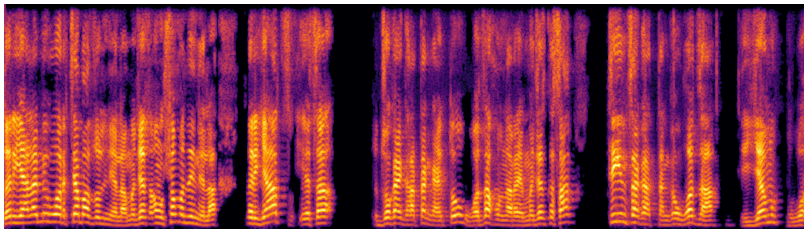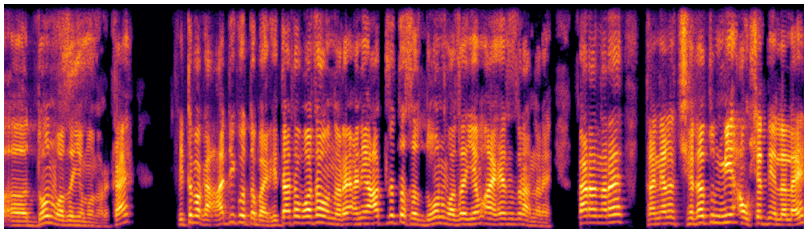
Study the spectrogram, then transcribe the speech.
जर याला मी वरच्या बाजूला नेला म्हणजे अंशामध्ये नेला तर ह्याच याचा जो काय घातांक आहे तो वजा होणार आहे. म्हणजे कसा? तीनचा घातांक वजा यम दोन वजा यम होणार. काय? इथं बघा अधिक होतं बाहेर. इथं आता वजा होणार आहे आणि आतलं तसंच दोन वजा यम असंच राहणार आहे. का राहणार आहे? कारण याला छेदातून मी औषध नेलेलं आहे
